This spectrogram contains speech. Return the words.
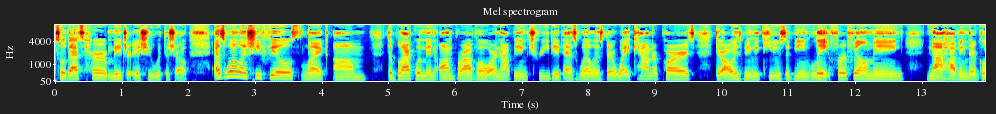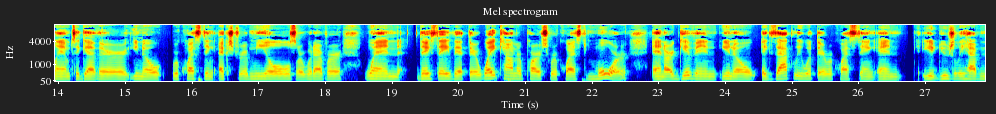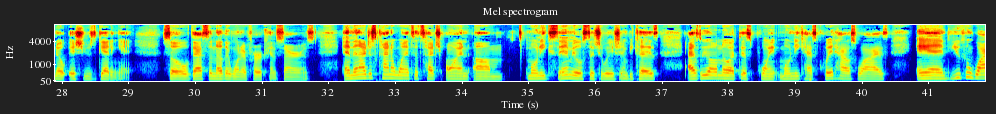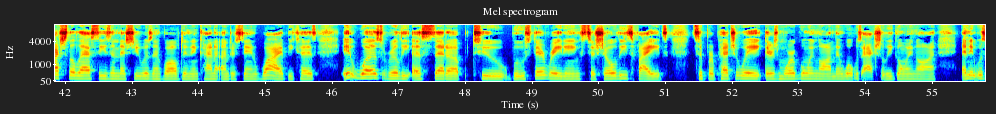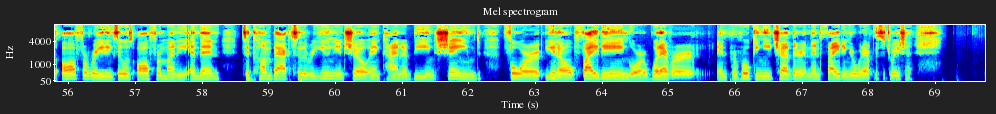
So that's her major issue with the show. As well as she feels like um, the black women on Bravo are not being treated as well as their white counterparts. They're always being accused of being late for filming, not having their glam together, you know, requesting extra meals or whatever when they say that their white counterparts request more and are given, you know, exactly what they're requesting and usually have no issues getting it. So that's another one of her concerns. And then I just kind of wanted to touch on um, Monique Samuels' situation because, as we all know at this point, Monique has quit Housewives and you can watch the last season that she was involved in and kind of understand why, because it was really a setup to boost their ratings, to show these fights, to perpetuate there's more going on than what was actually going on. And it was all for ratings, it was all for money. And then to come back to the reunion show and kind of being shamed for, you know, fighting or whatever and provoking each other and then fighting or whatever the situation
